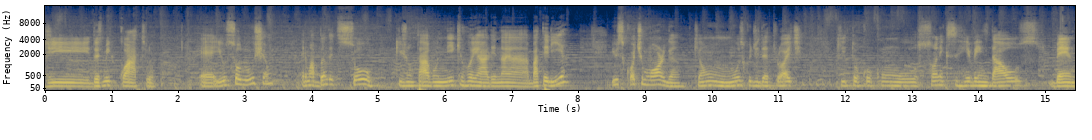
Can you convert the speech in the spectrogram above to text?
de 2004. É, e o Solution era uma banda de soul que juntava o Nick Royale na bateria e o Scott Morgan, que é um músico de Detroit que tocou com o Sonics Rivendell's Band,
